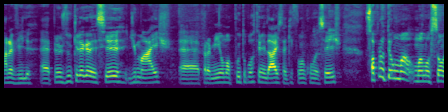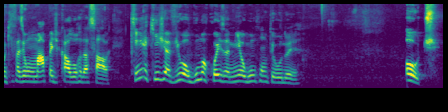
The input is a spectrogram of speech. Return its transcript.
Maravilha. É, primeiro de tudo, queria agradecer demais. É, para mim é uma puta oportunidade estar aqui falando com vocês. Só para eu ter uma, uma noção aqui, fazer um mapa de calor da sala. Quem aqui já viu alguma coisa minha, algum conteúdo aí? Out.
